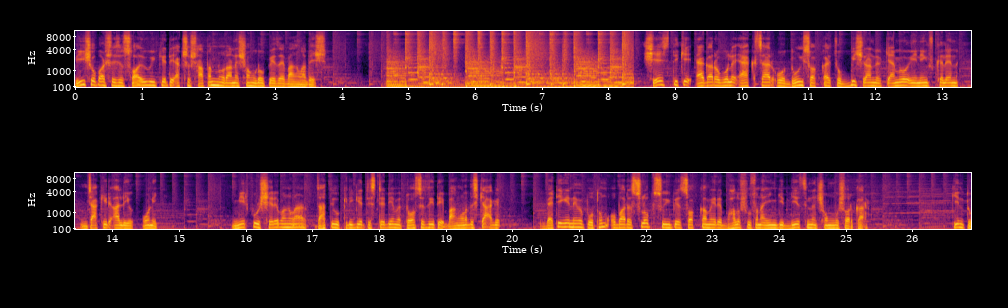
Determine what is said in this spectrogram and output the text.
বিশ ওভার শেষে ছয় উইকেটে একশো সাতান্ন রানের সংগ্রহ পেয়ে যায় বাংলাদেশ। শেষ দিকে এগারো বলে এক চার ও দুই ছক্কায় চব্বিশ রানের ক্যামিও ইনিংস খেলেন জাকির আলী অনিক মিরপুর শেরে শেরেবাংলা জাতীয় ক্রিকেট স্টেডিয়ামে টসে জিতে বাংলাদেশকে আগে ব্যাটিংয়ে নেমে প্রথম ওভারে স্লোপ সুইপে ছক্কা মেরে ভালো সূচনা ইঙ্গিত দিয়েছিলেন সৌম্য সরকার। কিন্তু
